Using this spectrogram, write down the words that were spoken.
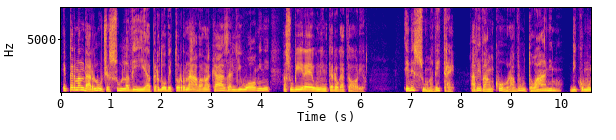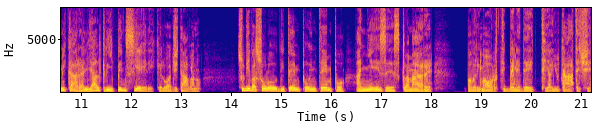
e per mandar luce sulla via per dove tornavano a casa gli uomini a subire un interrogatorio. E nessuno dei tre aveva ancora avuto animo di comunicare agli altri i pensieri che lo agitavano. S'udiva solo di tempo in tempo Agnese esclamare Poveri morti, benedetti, aiutateci.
